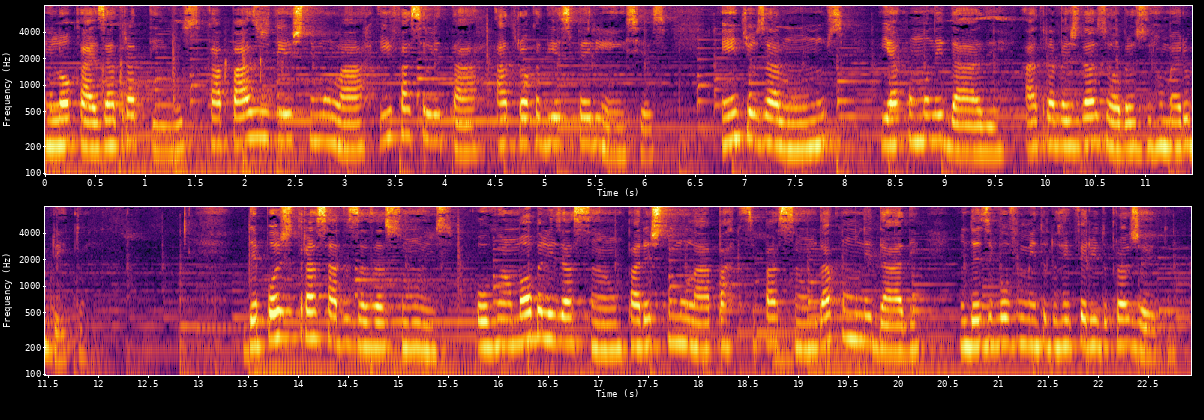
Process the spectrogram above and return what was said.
em locais atrativos, capazes de estimular e facilitar a troca de experiências entre os alunos e a comunidade através das obras de Romero Brito. Depois de traçadas as ações, houve uma mobilização para estimular a participação da comunidade no desenvolvimento do referido projeto.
